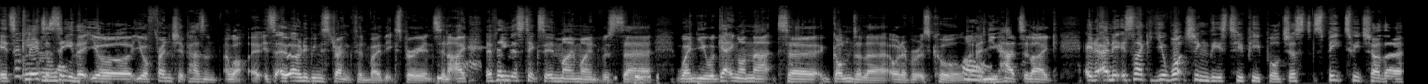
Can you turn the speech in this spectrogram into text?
It's clear to see that your your friendship hasn't well, it's only been strengthened by the experience. And I, the thing that sticks in my mind was uh, when you were getting on that uh, gondola or whatever it was called, Oh. and you had to like, and, and it's like you're watching these two people just speak to each other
